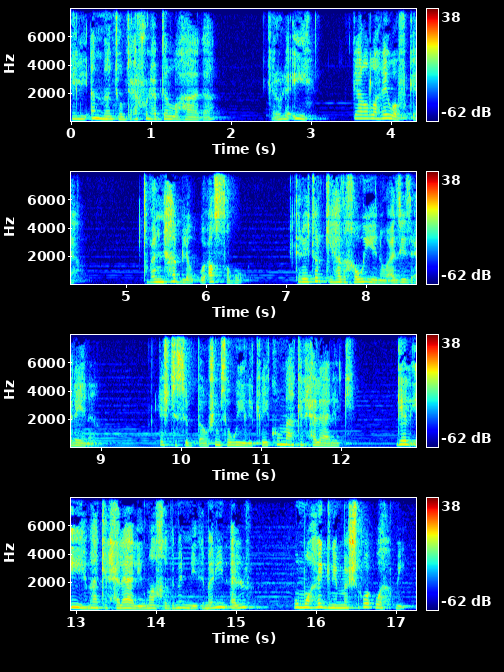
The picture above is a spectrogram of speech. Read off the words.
قال لي أما أنتم تعرفون عبد الله هذا؟ قالوا له إيه. قال الله لا يوفقه. طبعا انهبلوا وعصبوا. قالوا يا تركي هذا خوينا وعزيز علينا. ليش تسبه؟ وش مسوي لك؟ ليكون ماكل حلالك؟ قال إيه ماكل حلالي وماخذ مني ثمانين ألف وموهقني بمشروع وهمي.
